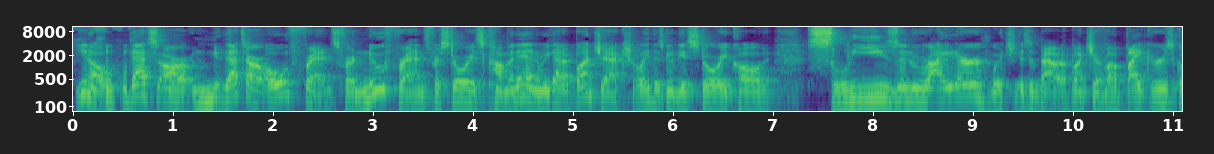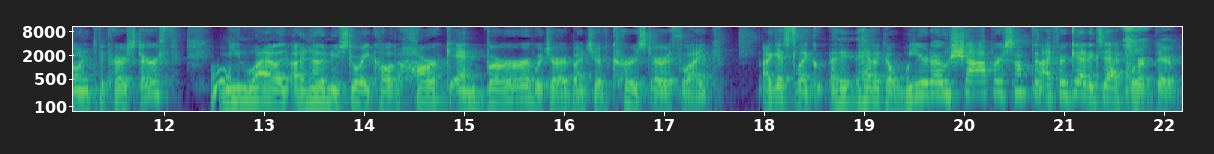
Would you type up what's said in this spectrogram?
you know, that's our new, that's our old friends. For new friends, for stories coming in, we got a bunch actually. There's gonna be a story called Sleaze and Rider, which is about a bunch of uh, bikers going into the cursed earth. Meanwhile, another new story called Hark and Burr, which are a bunch of cursed earth like. I guess like they have like a weirdo shop or something. I forget exactly where they're.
